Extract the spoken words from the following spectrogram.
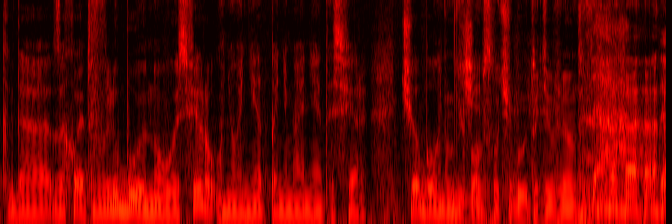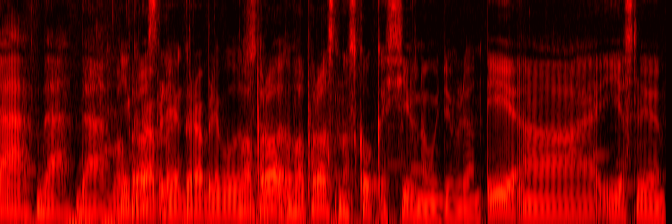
когда заходит в любую новую сферу, у него нет понимания этой сферы. Чего бы он ни в любом чё- случае будет удивлен. Да, да, да, да. И Вопрос на- грабли, грабли будут. Вопрос, вопрос, насколько сильно удивлен. И а, если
